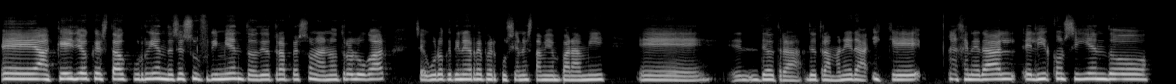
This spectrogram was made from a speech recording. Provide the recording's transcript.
eh, aquello que está ocurriendo, ese sufrimiento de otra persona en otro lugar, seguro que tiene repercusiones también para mí eh, de, otra, de otra manera y que en general el ir consiguiendo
